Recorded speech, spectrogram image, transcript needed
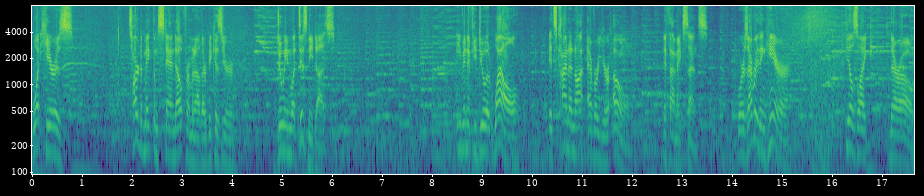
what here is... It's hard to make them stand out from another because you're doing what Disney does. Even if you do it well, it's kind of not ever your own, if that makes sense. Whereas everything here feels like their own.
